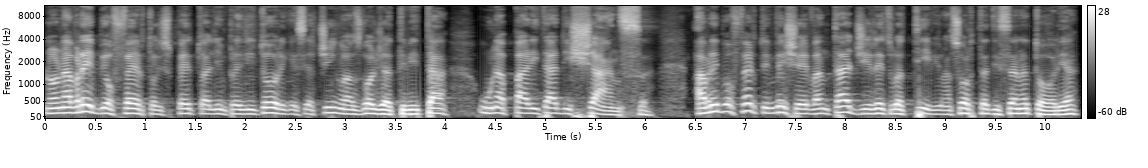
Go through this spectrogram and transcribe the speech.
non avrebbe offerto rispetto agli imprenditori che si accingono a svolgere attività una parità di chance, avrebbe offerto invece vantaggi retroattivi, una sorta di sanatoria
